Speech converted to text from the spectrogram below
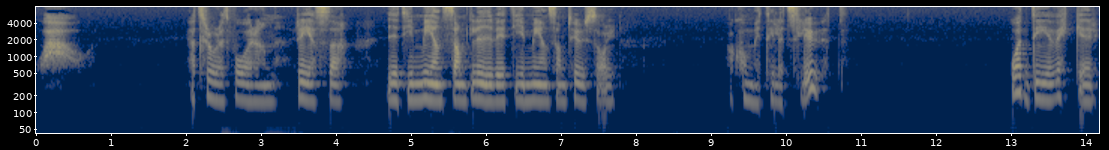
Wow! Jag tror att våran resa i ett gemensamt liv, i ett gemensamt hushåll har kommit till ett slut. Och att det väcker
